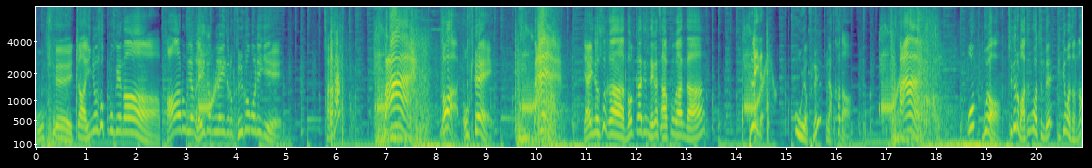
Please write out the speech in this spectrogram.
오케이. 자 이 녀석 보게나. 바로 그냥 레이저 블레이드로 긁어버리기. 차라락 빵컷! 오케이. 빵 야 이 녀석아. 너까진 내가 잡고 간다. 블레이드! 오야 블레이드 좀 약하다. 빵! 어? 뭐야? 제대로 맞은 것 같은데? 비껴 맞았나?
